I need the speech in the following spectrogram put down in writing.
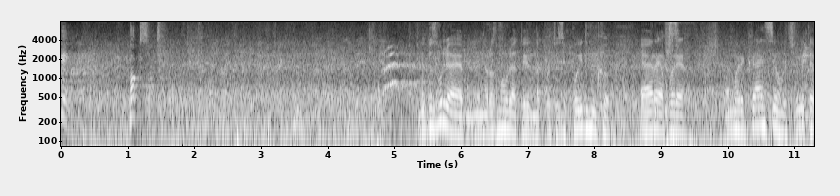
Talking. Box. не дозволяє розмовляти на протязі поєдинку е, рефері американців. Ви чуєте?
